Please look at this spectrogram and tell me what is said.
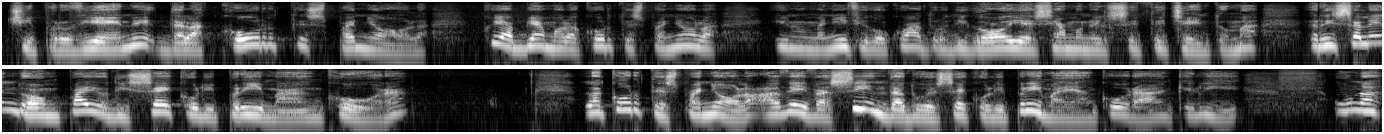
Ci proviene dalla corte spagnola. Qui abbiamo la corte spagnola in un magnifico quadro di Goya e siamo nel Settecento, ma risalendo a un paio di secoli prima ancora, la corte spagnola aveva sin da due secoli prima e ancora anche lì una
